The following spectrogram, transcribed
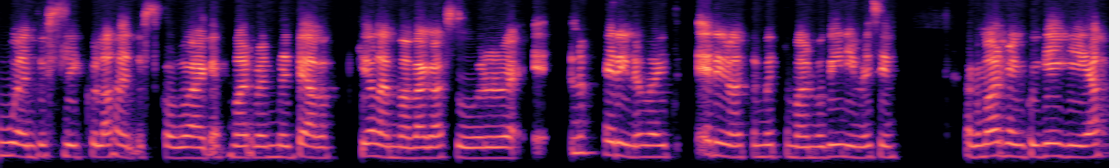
uuenduslikku lahendust kogu aeg, et ma arvan, et meil peabki olema väga suur noh, erinevaid, erinevate mõttemaailmaga inimesi. aga ma arvan, kui keegi jah,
